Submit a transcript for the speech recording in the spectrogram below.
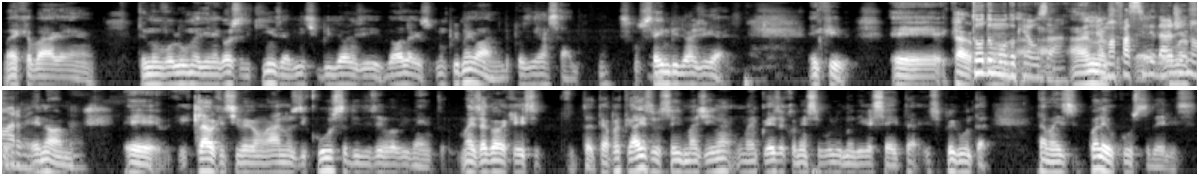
vai acabar é, tendo um volume de negócio de 15 a 20 bilhões de dólares no primeiro ano, depois de lançado. Né? São 100 bilhões de reais. É incrível. É, claro, Todo mundo quer usar. Anos, é uma facilidade é uma, enorme. Enorme. É. claro que tiveram anos de custo de desenvolvimento, mas agora que isso até para trás, você imagina uma empresa com esse volume de receita e se pergunta, tá, mas qual é o custo deles?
